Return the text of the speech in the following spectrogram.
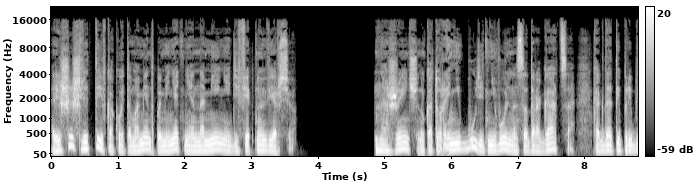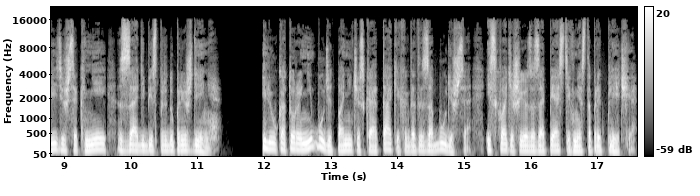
Решишь ли ты в какой-то момент поменять мне на менее дефектную версию? На женщину, которая не будет невольно содрогаться, когда ты приблизишься к ней сзади без предупреждения или у которой не будет панической атаки, когда ты забудешься и схватишь ее за запястье вместо предплечья.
